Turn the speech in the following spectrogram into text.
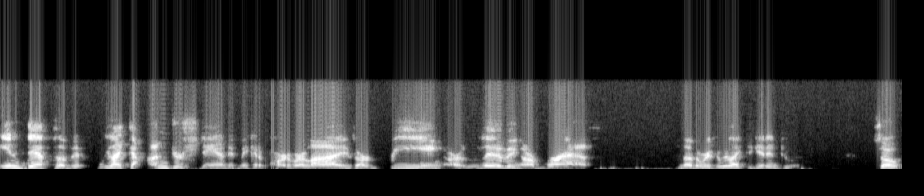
in-depth of it. We like to understand it, make it a part of our lives, our being, our living, our breath. In other words, we like to get into it. So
